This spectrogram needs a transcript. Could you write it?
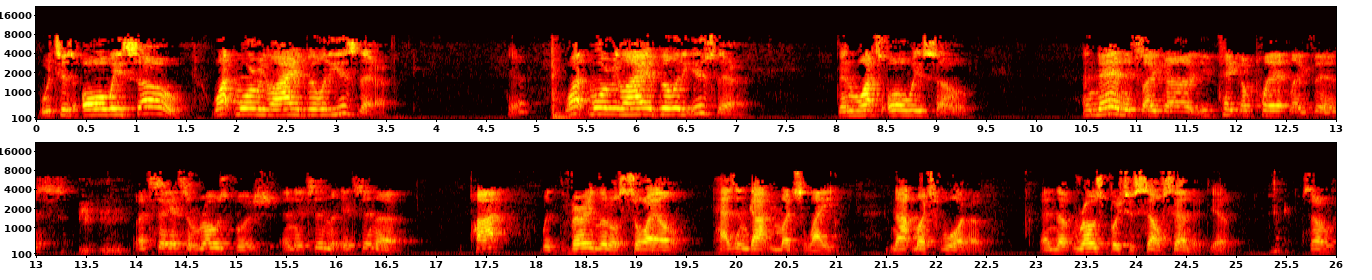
which is always so. What more reliability is there? What more reliability is there than what's always so? And then it's like uh, you take a plant like this. Let's say it's a rose bush, and it's in it's in a pot with very little soil, hasn't gotten much light, not much water and the rose bush is self-centered. Yeah. So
